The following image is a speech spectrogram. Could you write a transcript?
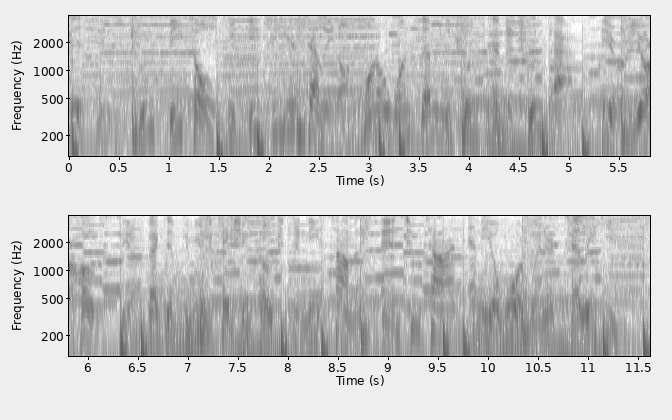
This is Truth Be Told with DT and Telly on 1017 The Truth and the Truth app. Here are your hosts, the effective communication coach Denise Thomas and two time Emmy Award winner Telly Hughes.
